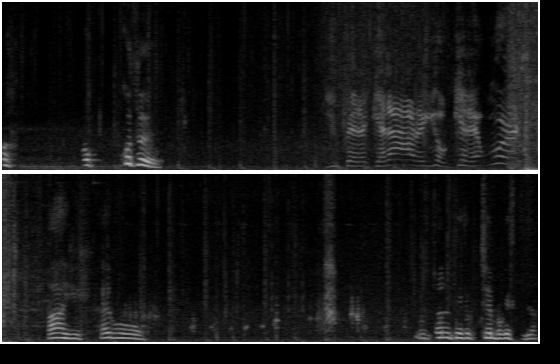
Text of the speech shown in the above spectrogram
Come on home. 포커스. You better get out or you'll get it worse. 아, 이, 아이고. 저는 계속 잼 보겠습니다.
